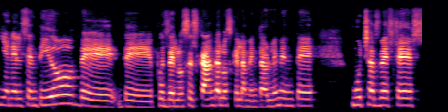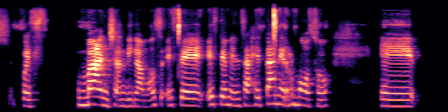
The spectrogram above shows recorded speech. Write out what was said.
y en el sentido de, de, pues de los escándalos que lamentablemente muchas veces pues manchan, digamos, este, este mensaje tan hermoso, eh,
